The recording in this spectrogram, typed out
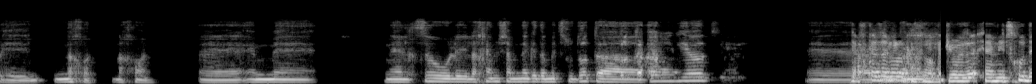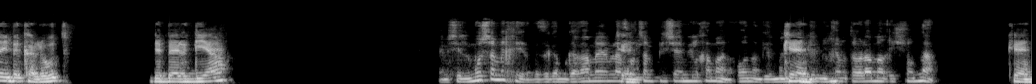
אה, נכון, נכון. אה, הם אה, נאלצו להילחם שם נגד המצודות הבלגיות. אה, דווקא זה לא לקח הרבה, כאילו הם ניצחו די בקלות בבלגיה, הם שילמו שם מחיר, וזה גם גרם להם לעשות כן. שם פשעי מלחמה, נכון? הגרמנים כן. במלחמת העולם הראשונה. כן.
